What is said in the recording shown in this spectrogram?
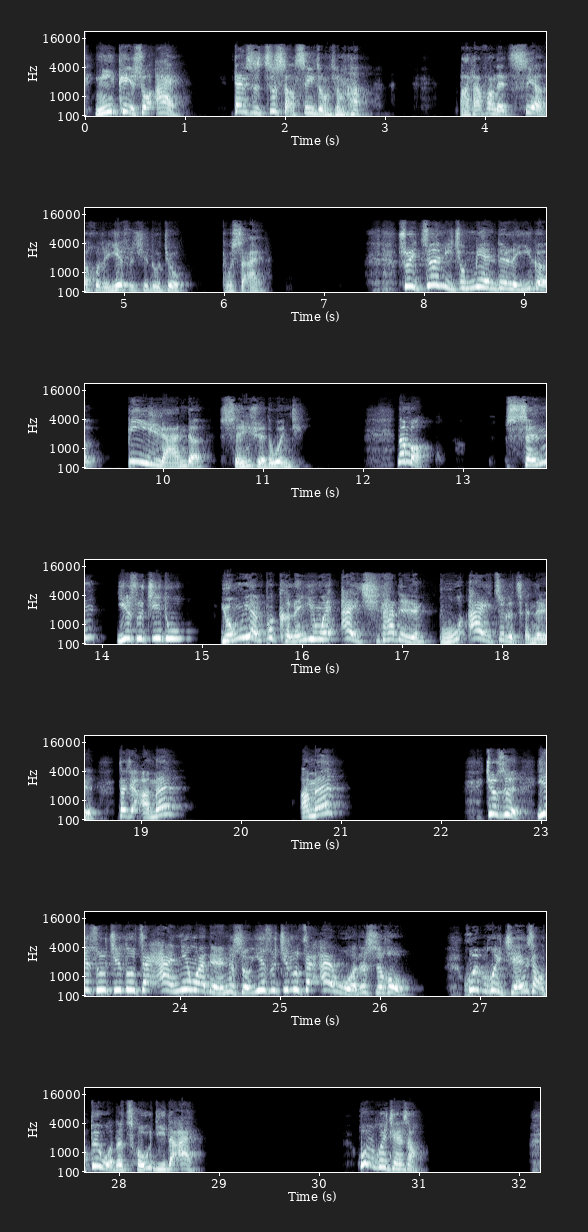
你可以说爱，但是至少是一种什么？把它放在次要的，或者耶稣基督就不是爱了。所以这里就面对了一个必然的神学的问题。那么，神耶稣基督永远不可能因为爱其他的人不爱这个城的人。大家阿门，阿门。就是耶稣基督在爱另外的人的时候，耶稣基督在爱我的时候，会不会减少对我的仇敌的爱？会不会减少？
